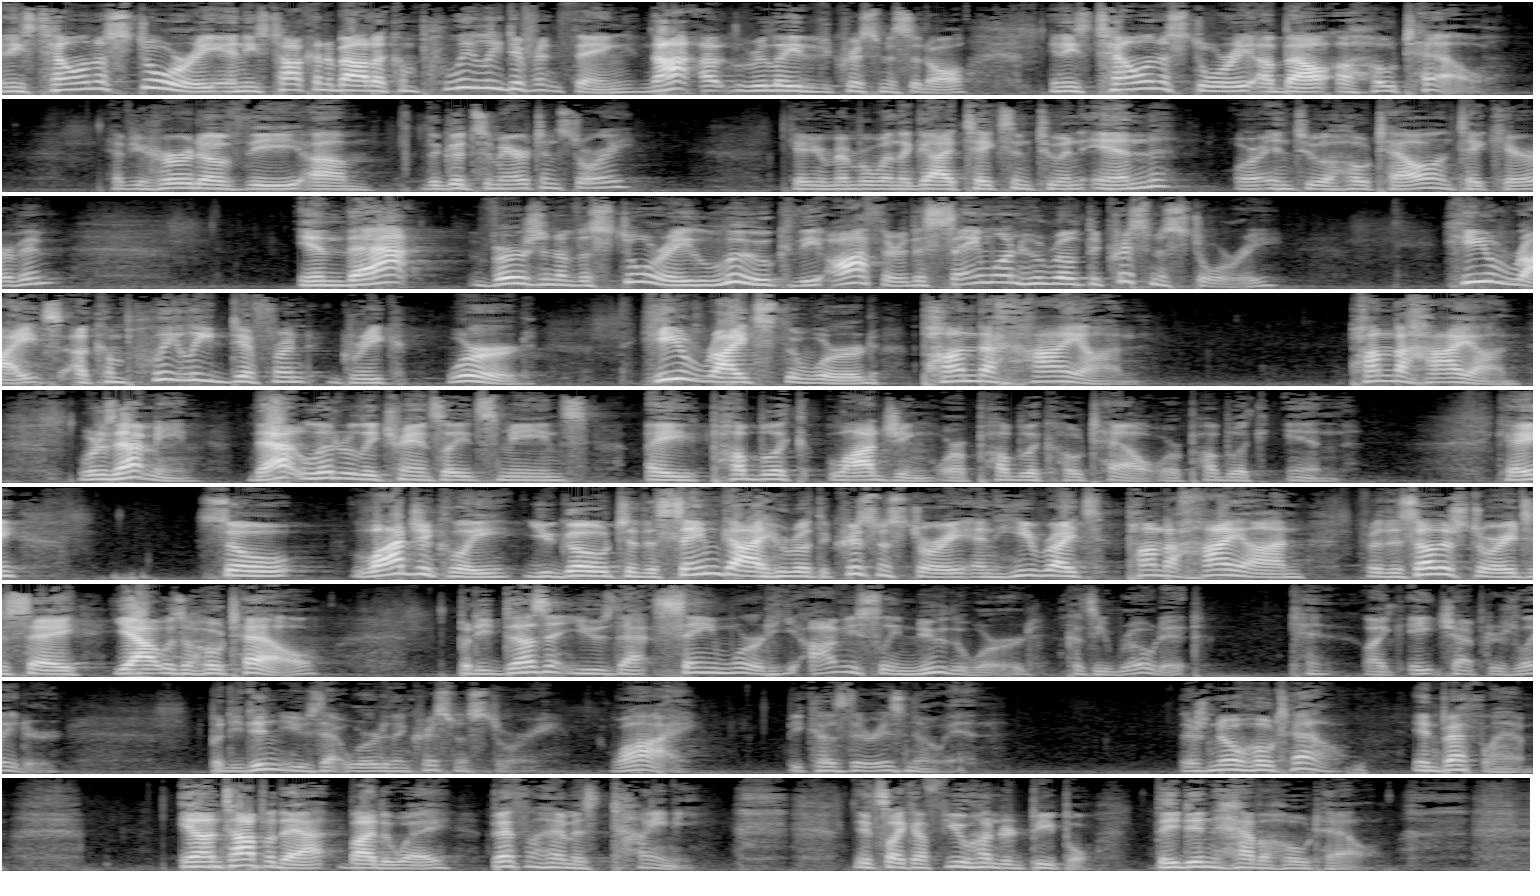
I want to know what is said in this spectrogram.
and he's telling a story, and he's talking about a completely different thing, not uh, related to Christmas at all, and he's telling a story about a hotel. Have you heard of the, um, the Good Samaritan story? Okay, you remember when the guy takes him to an inn or into a hotel and take care of him? In that version of the story, Luke, the author, the same one who wrote the Christmas story, he writes a completely different Greek word. He writes the word pandachaion. Pandachaion. What does that mean? That literally translates means a public lodging or a public hotel or public inn. Okay? So logically, you go to the same guy who wrote the Christmas story and he writes pandachaion for this other story to say, yeah, it was a hotel. But he doesn't use that same word. He obviously knew the word because he wrote it ten, like eight chapters later. But he didn't use that word in the Christmas story. Why? Because there is no inn. There's no hotel in Bethlehem. And on top of that, by the way, Bethlehem is tiny. It's like a few hundred people. They didn't have a hotel.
